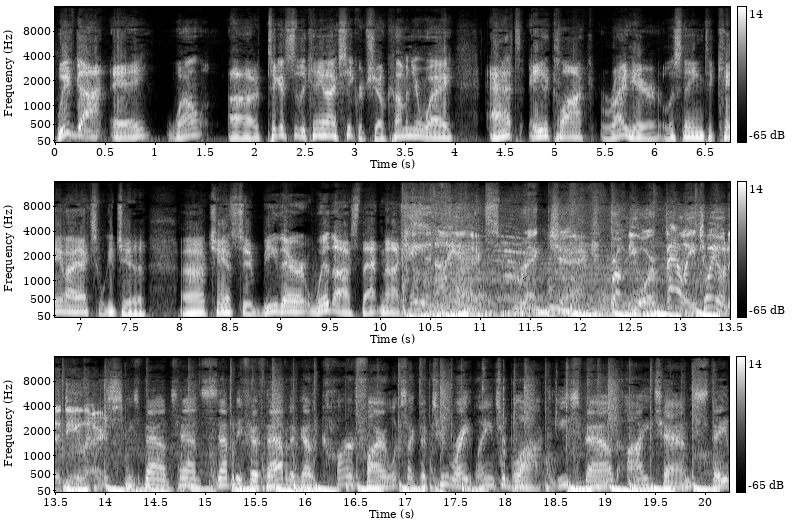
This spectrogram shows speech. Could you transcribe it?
We've got a, well, uh, tickets to the KNIX Secret Show coming your way at 8 o'clock right here. Listening to KNIX will get you a chance to be there with us that night. KNIX Reg Check from your Valley Toyota dealers. Eastbound 10, 75th Avenue. Got a car fire. Looks like the two right lanes are blocked. Eastbound I 10, stay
